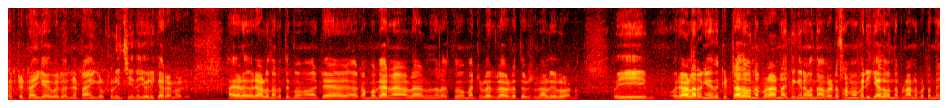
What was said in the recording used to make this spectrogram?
സെപ്റ്റ് ടാങ്ക് അതുപോലെ തന്നെ ടാങ്കുകൾ ക്ലീൻ ചെയ്യുന്ന ജോലിക്കാരാണ് അവർ. അയാളെ ഒരാൾ നടത്തുമ്പോൾ മറ്റേ കമ്പക്കാരനാളെ നടത്തുമ്പോൾ മറ്റുള്ളവരെല്ലാവരുടെ തൊഴിലാളികളുമാണ്. ഈ ഒരാൾ ഇറങ്ങിയത് കിട്ടാതെ വന്നപ്പോഴാണ് ഇതിങ്ങനെ വന്നത്. അവരുടെ ശ്രമം ഫലിക്കാതെ വന്നപ്പോഴാണ് പെട്ടെന്ന്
